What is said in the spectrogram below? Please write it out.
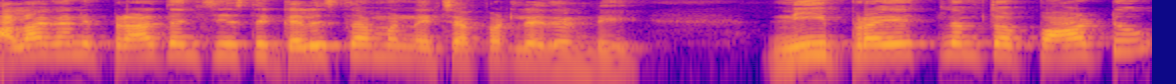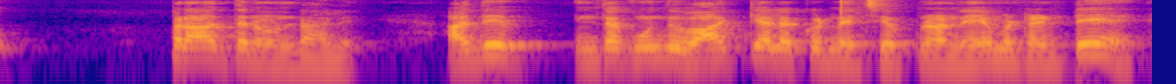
అలాగని ప్రార్థన చేస్తే గెలుస్తామని నేను చెప్పట్లేదండి. నీ ప్రయత్నంతో పాటు ప్రార్థన ఉండాలి. అదే ఇంతకుముందు వాక్యాలకు కూడా నేను చెప్పినాను. ఏమిటంటే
